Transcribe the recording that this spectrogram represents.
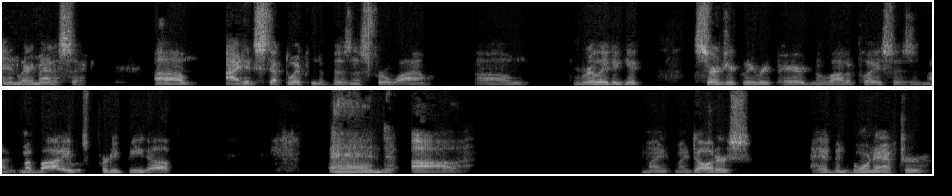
and Larry Matysik. Um, I had stepped away from the business for a while, um, really to get surgically repaired in a lot of places, and my, my body was pretty beat up. And uh, my my daughters had been born after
